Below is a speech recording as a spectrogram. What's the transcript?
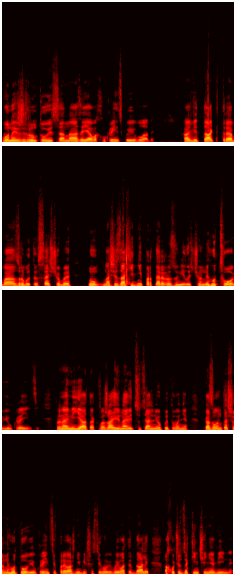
вони ж ґрунтуються на заявах української влади. А відтак треба зробити все, щоб ну, наші західні партнери розуміли, що не готові українці. Принаймні, я так вважаю, і навіть соціальні опитування вказували на те, що не готові українці в переважній більшості воювати далі, а хочуть закінчення війни.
